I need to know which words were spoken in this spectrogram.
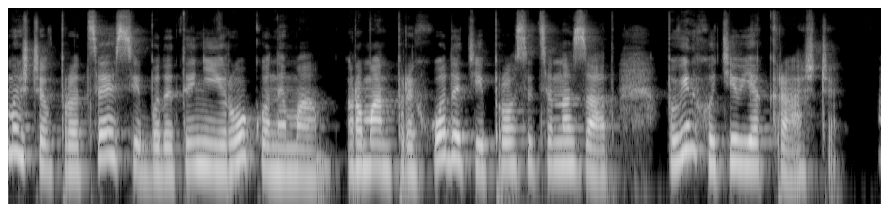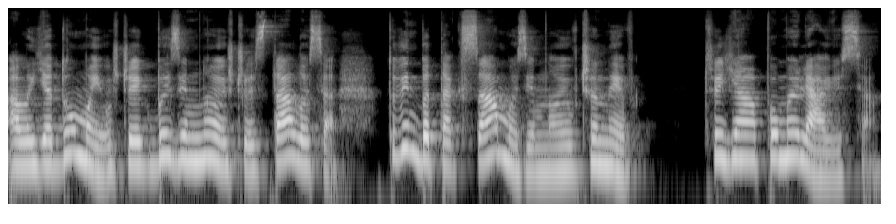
Ми ще в процесі, бо дитині й року нема. Роман приходить і проситься назад, бо він хотів як краще. Але я думаю, що якби зі мною щось сталося, то він би так само зі мною вчинив. Чи я помиляюся?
